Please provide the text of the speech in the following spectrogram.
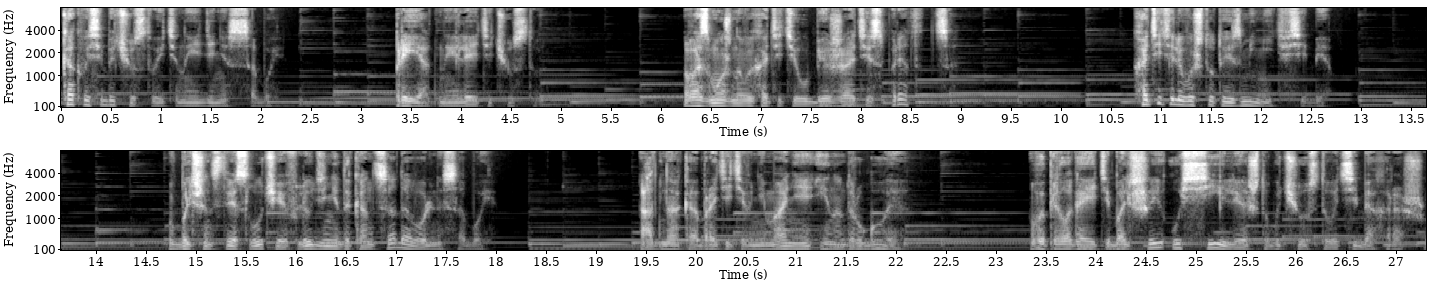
Как вы себя чувствуете наедине с собой? Приятные ли эти чувства? Возможно, вы хотите убежать и спрятаться. Хотите ли вы что-то изменить в себе? В большинстве случаев люди не до конца довольны собой. Однако обратите внимание и на другое. Вы прилагаете большие усилия, чтобы чувствовать себя хорошо.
